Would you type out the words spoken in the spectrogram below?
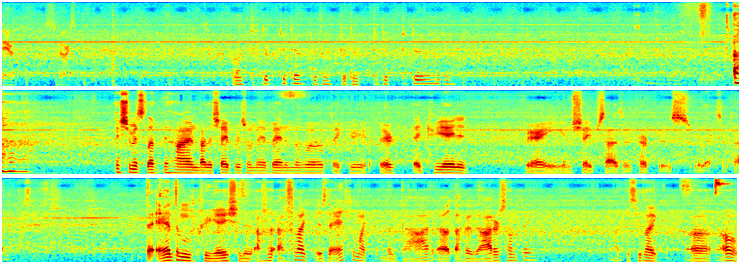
There, start Ah. Instruments left behind by the shapers when they abandoned the world they create they created varying in shape, size, and purpose. Relax and calm. The anthem of creation is I feel, I feel like is the anthem like the god uh, like a god or something? Like, is he like uh oh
